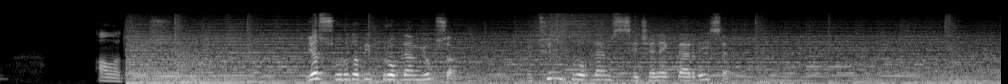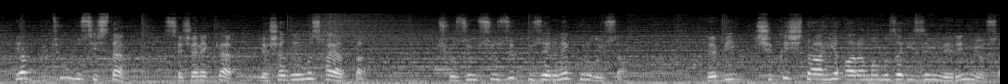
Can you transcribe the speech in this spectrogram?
anlatıyoruz. Ya soruda bir problem yoksa, bütün problem seçeneklerdeyse ya bütün bu sistem, seçenekler, yaşadığımız hayatlar çözümsüzlük üzerine kuruluysa ve bir çıkış dahi aramamıza izin verilmiyorsa,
